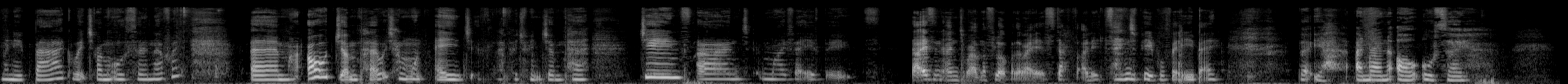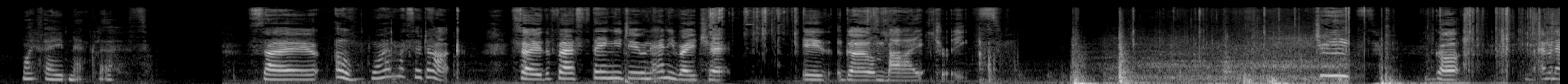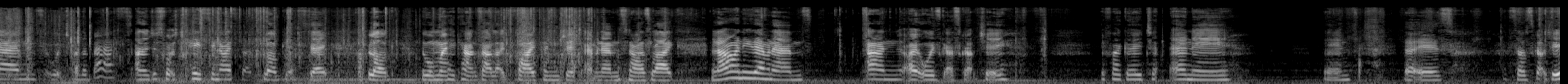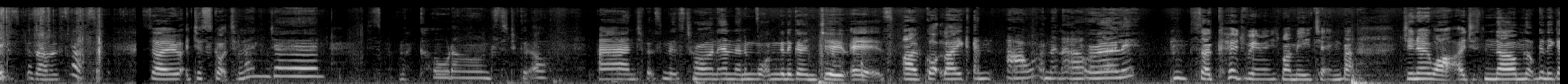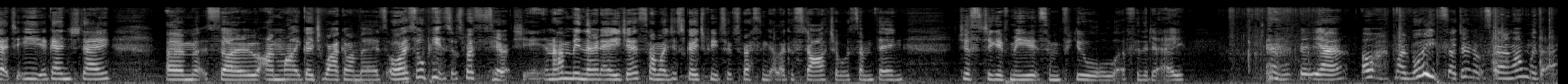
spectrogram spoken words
my new bag, which I'm also in love with. Um, my old jumper, which I haven't worn ages, leopard print jumper, jeans, and my fave boots. That isn't underwear on the floor, by the way. It's stuff that I need to send to people for eBay. But yeah, and then I'll also my fave necklace. So, oh, why am I so dark? So the first thing you do on any road trip is go and buy treats. Treats! Got M&M's, which are the best, and I just watched Casey Neistat's vlog yesterday, vlog, the one where he counts out like 500 M&M's, and I was like, now I need M&M's, and I always get scratchy. If I go to any thing that is so scratchy, because I'm obsessed. So I just got to London, just put my coat on, just took it off, and put some bits on, and then what I'm going to go and do is, I've got like an hour, I'm an hour early, so I could rearrange my meeting, but do you know what? I just know I'm not going to get to eat again today. Um, so I might go to Wagamama's, or I saw Pizza Express here actually, and I haven't been there in ages, so I might just go to Pizza Express and get like a starter or something, just to give me some fuel for the day. but yeah, oh, my voice, I don't know what's going on with it.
